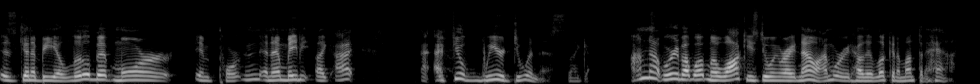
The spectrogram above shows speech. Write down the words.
is going to be a little bit more important. And then maybe like I- I feel weird doing this. Like I'm not worried about what Milwaukee's doing right now. I'm worried how they look in a month and a half.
